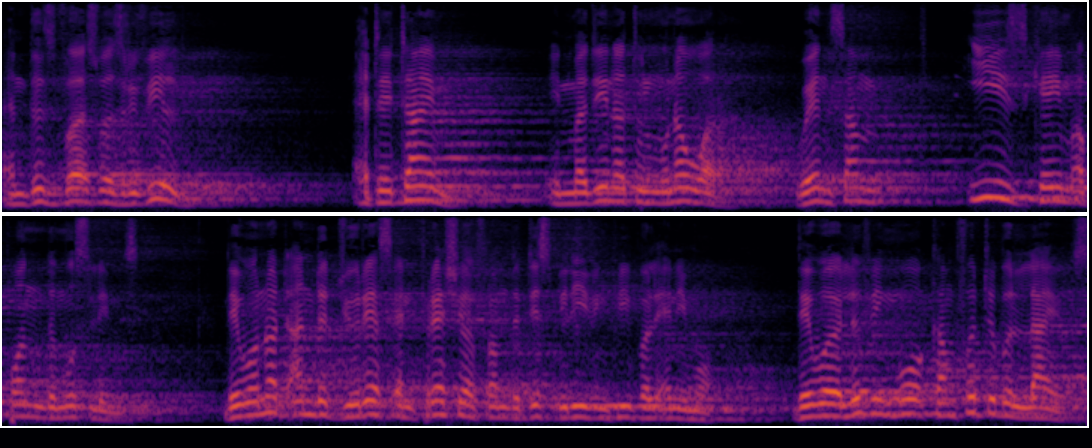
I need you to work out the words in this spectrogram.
And this verse was revealed at a time in Madinatul Munawwara when some ease came upon the Muslims. They were not under duress and pressure from the disbelieving people anymore. They were living more comfortable lives.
